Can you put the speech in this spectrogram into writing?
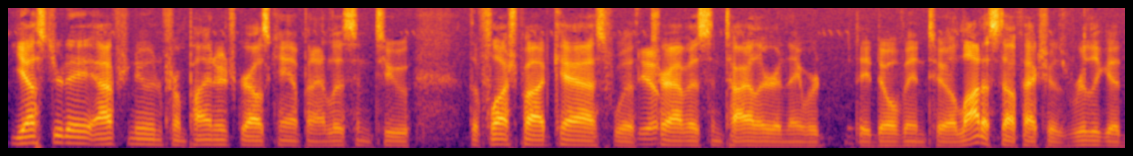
yesterday afternoon from Pine Ridge Grouse Camp, and I listened to the Flush podcast with Yep. Travis and Tyler, and they were they dove into a lot of stuff. Actually, it was really good.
